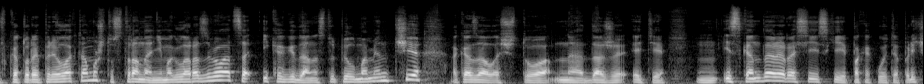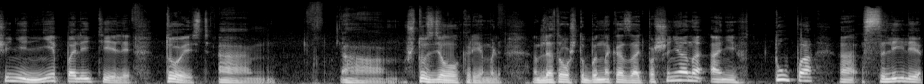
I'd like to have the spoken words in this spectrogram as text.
в которой привела к тому, что страна не могла развиваться, и когда наступил момент Че, оказалось, что даже эти Искандеры российские по какой-то причине не полетели. То есть, а, а, что сделал Кремль? Для того, чтобы наказать Пашиняна, они тупо а, слили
